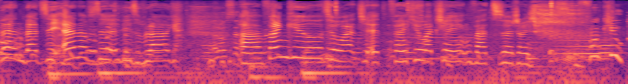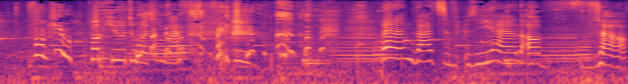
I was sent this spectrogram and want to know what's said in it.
Then that's the end of the, this vlog. Uh, thank you to watch it. Thank you watching that. Uh, Fuck you! Fuck you! Fuck you to watching that. then that's the end of the.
